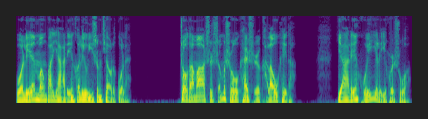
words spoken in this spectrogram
我连忙把哑铃和刘医生叫了过来。赵大妈是什么时候开始卡拉 OK 的？哑铃回忆了一会儿说。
